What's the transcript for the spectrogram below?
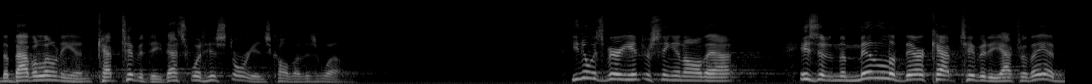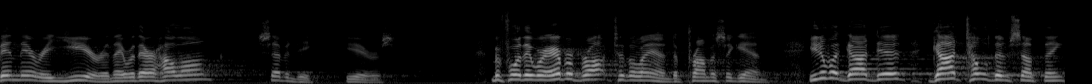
The Babylonian captivity. That's what historians call it as well. You know what's very interesting in all that? Is that in the middle of their captivity, after they had been there a year, and they were there how long? 70 years before they were ever brought to the land of promise again. You know what God did? God told them something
